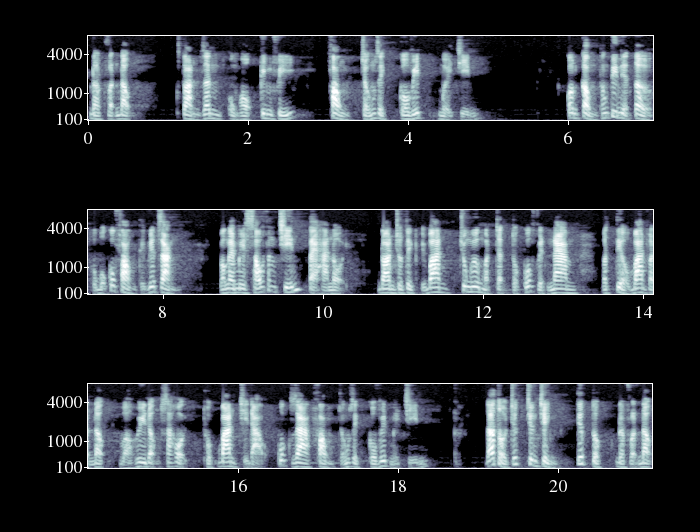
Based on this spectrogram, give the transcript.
đợt vận động toàn dân ủng hộ kinh phí phòng chống dịch COVID-19. Còn cổng thông tin điện tử của Bộ Quốc phòng thì viết rằng vào ngày 16 tháng 9 tại Hà Nội, Đoàn Chủ tịch Ủy ban Trung ương Mặt trận Tổ quốc Việt Nam và Tiểu ban Vận động và Huy động xã hội thuộc Ban Chỉ đạo Quốc gia phòng chống dịch COVID-19 đã tổ chức chương trình tiếp tục đợt vận động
